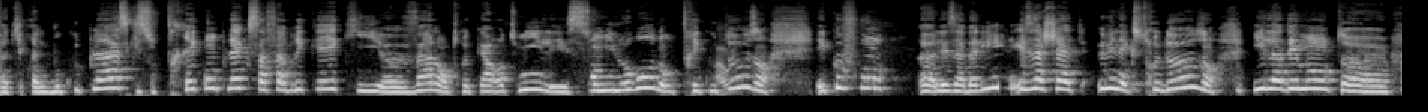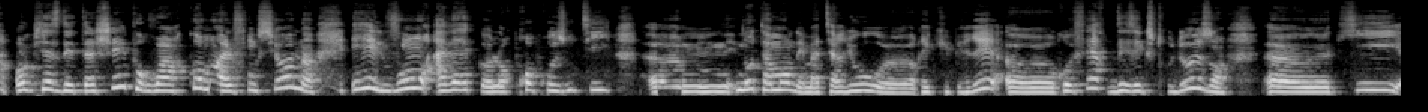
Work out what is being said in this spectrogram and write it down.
euh, qui prennent beaucoup de place, qui sont très complexes à fabriquer, qui euh, valent entre 40 000 et 100 000 euros, donc très ah coûteuses. Et que font euh, les abalines, ils achètent une extrudeuse, ils la démontent euh, en pièces détachées pour voir comment elle fonctionne et ils vont avec euh, leurs propres outils, notamment des matériaux récupérés, refaire des extrudeuses qui,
